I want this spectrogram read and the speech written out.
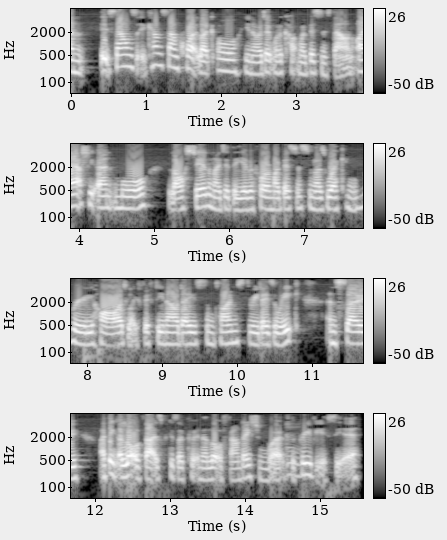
And it sounds, it can sound quite like, oh, you know, I don't want to cut my business down. I actually earned more last year than I did the year before in my business when I was working really hard, like 15 hour days sometimes, three days a week. And so I think a lot of that is because I put in a lot of foundation work the previous year,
